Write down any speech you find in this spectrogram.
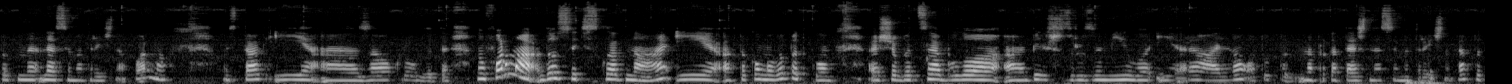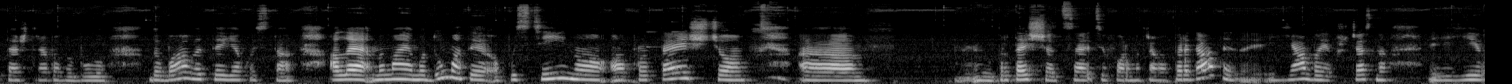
тут не, не симетрична форма, ось так і е, заокруглити. Ну, Форма досить складна, і в такому випадку, щоб це було більш зрозуміло і реально, отут, наприклад, теж не симетрично, так? тут теж треба би було додати якось так. Але ми маємо думати постійно про те, що. Про те, що це, цю форму треба передати, я би, якщо чесно, її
